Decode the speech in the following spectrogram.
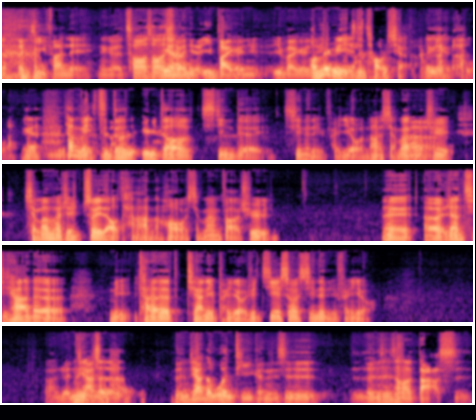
那本季番嘞，那个超超喜欢你的一百个女一百个哦，那个也是超强，那个也很酷啊！你看他每次都是遇到新的新的女朋友，然后想办法去。想办法去追到她，然后想办法去那呃让其他的女他的其他女朋友去接受新的女朋友啊，人家的人家的问题可能是人生上的大事，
